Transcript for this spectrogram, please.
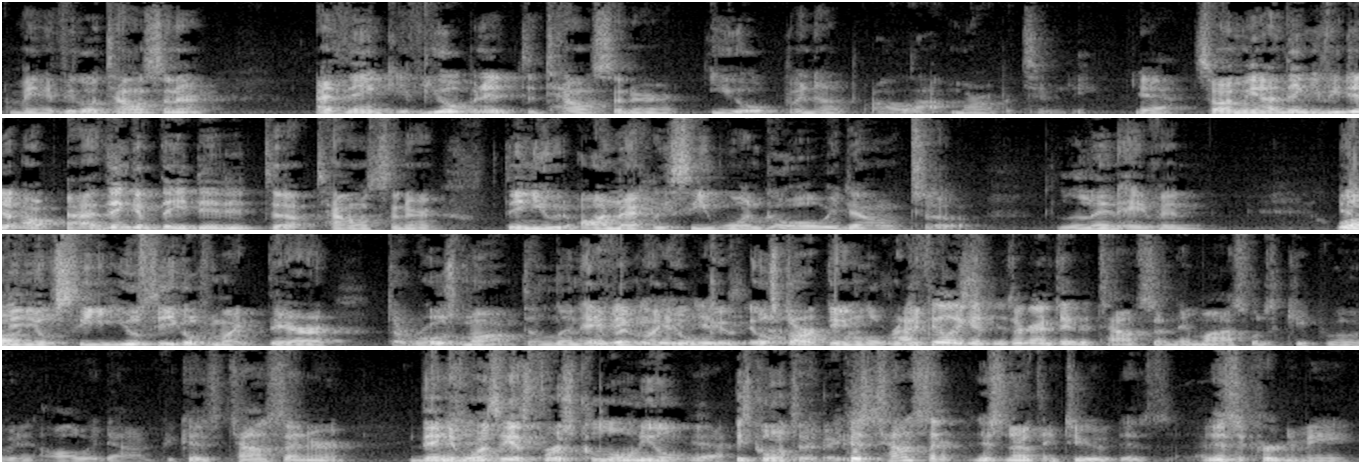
I mean, if you go town center, I think if you open it to town center, you open up a lot more opportunity. Yeah, So I mean, I think if you did, I think if they did it to town center, then you would automatically see one go all the way down to Lynnhaven, and Well- then you'll see you'll see it go from like there to Rosemont to Lynnhaven. it- like if- it'll, if- it'll start getting a little I feel like if if they're going to take the town center, they might as well just keep moving it all the way down because town center then it- once he gets first colonial, Yeah. it's going to the base. Because town center, this is another thing too. This this occurred to me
